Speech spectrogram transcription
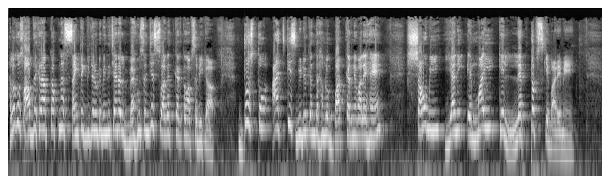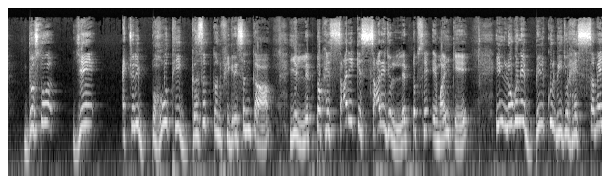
हेलो दोस्तों, आप देख रहे हैं आपका अपना scientific vision YouTube Hindi channel. मैं हूँ संजय, स्वागत करता हूँ आप सभी का। दोस्तों, आज की इस वीडियो के अंदर हम लोग बात करने वाले हैं Xiaomi, यानी एमआई के लैपटॉप्स के बारे में। दोस्तों, ये एक्चुअली बहुत ही गजब कॉन्फ़िगरेशन का ये लैपटॉप है, सारे के सारे जो लैपटॉप्स हैं एमआई के, इन लोगों ने बिल्कुल भी जो है समय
